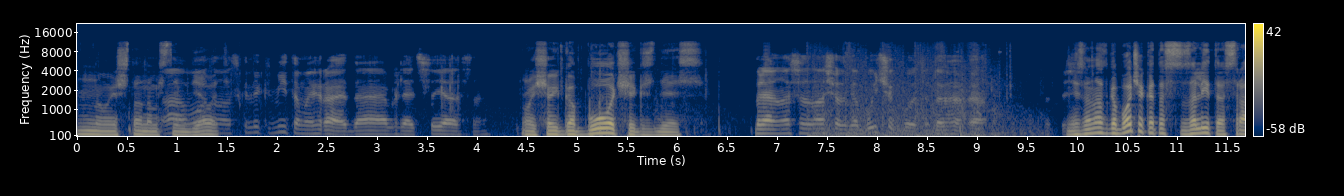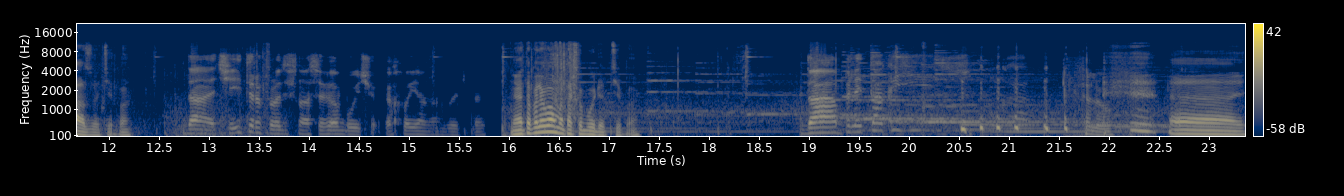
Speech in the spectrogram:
Ну и что нам с а, ним вот делать? он с кликмитом играет, да, блядь, все ясно. О, еще и габочек здесь. Бля, у нас, у нас сейчас габуйчик будет, это ГГ. Не за нас габочек, это залитое сразу, типа. Да, читер против нас и габуйчик, охуенно будет, блядь. Ну это по-любому так и будет, типа. Да, блядь, так и есть. Ай.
